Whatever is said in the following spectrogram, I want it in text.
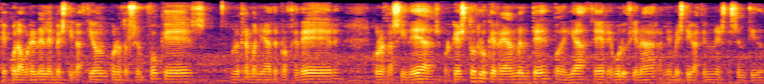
que colaboren en la investigación con otros enfoques, con otras maneras de proceder, con otras ideas, porque esto es lo que realmente podría hacer evolucionar la investigación en este sentido.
